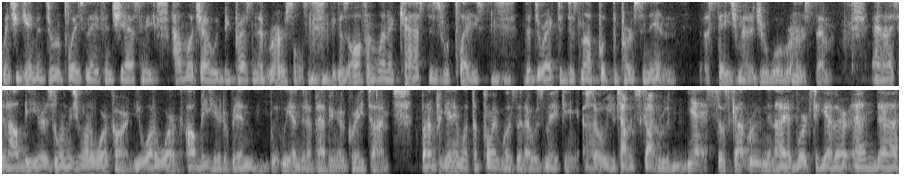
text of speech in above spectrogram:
When she came in to replace Nathan, she asked me how much I would be present at rehearsals Mm-hmm. because often when a cast is replaced, the director does not put the person in. A stage manager will rehearse them. And I said, I'll be here as long as you want to work hard. You want to work? I'll be here to. be. And we- ended up having a great time. But I'm forgetting what the point was that I was making. Um, So you're talking about Scott Rudin. Yes. So Scott Rudin and I had worked together. And uh,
